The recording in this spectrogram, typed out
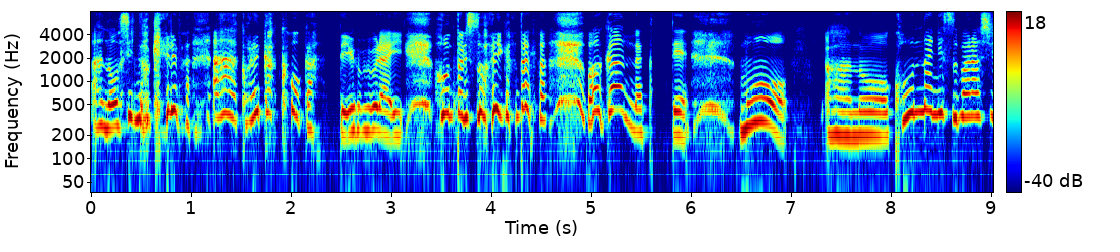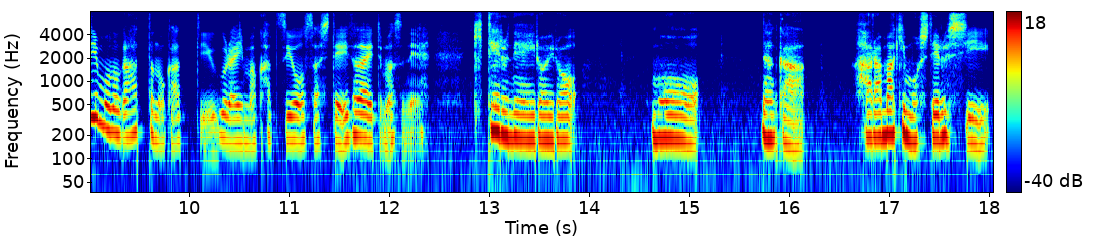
あの、押しのければ、ああ、これかこうかっていうぐらい、本当に座り方がわかんなくて、もう、あの、こんなに素晴らしいものがあったのかっていうぐらい今活用させていただいてますね。来てるね、いろいろ。もう、なんか、腹巻きもしてるし、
